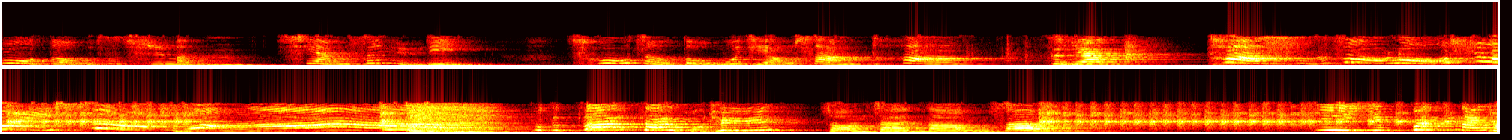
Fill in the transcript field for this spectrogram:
母独自出门，相生于你，出走多么叫上，他怎样？他死在落水身亡！不知站在何处？站在南上。你一本难看。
